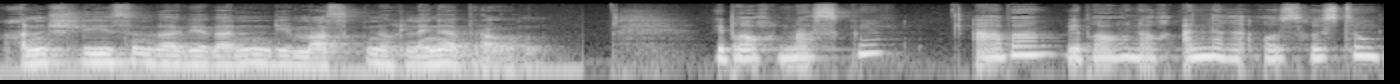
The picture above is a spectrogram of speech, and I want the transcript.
anschließen, weil wir werden die Masken noch länger brauchen. Wir brauchen Masken, aber wir brauchen auch andere Ausrüstung,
